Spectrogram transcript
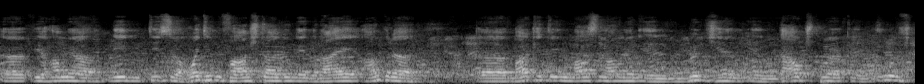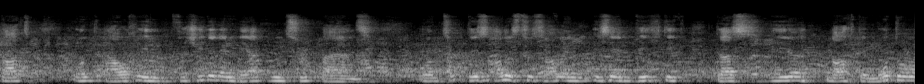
Äh, wir haben ja neben dieser heutigen Veranstaltung eine Reihe anderer Marketingmaßnahmen in München, in Augsburg, in Ingolstadt und auch in verschiedenen Märkten Südbayerns. Und das alles zusammen ist eben wichtig, dass wir nach dem Motto,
